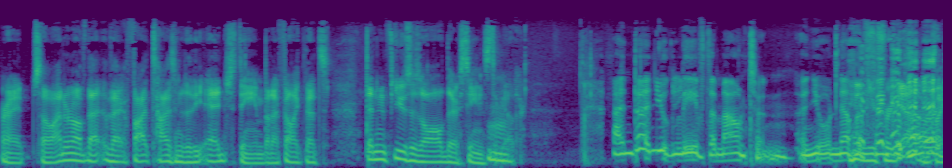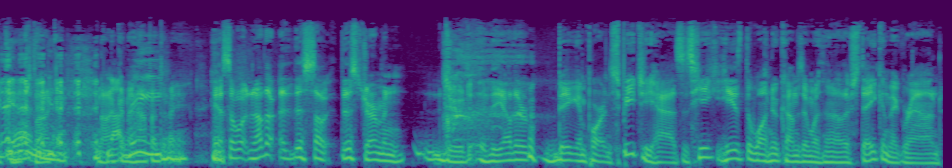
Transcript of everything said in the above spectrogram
right? So i don't know if that that ties into the edge theme but i feel like that's that infuses all their scenes together and then you leave the mountain, and you'll never and you think forget of it's her again. not, gonna- not Not gonna happen to me yeah so another uh, this so this german dude the other big important speech he has is he he's the one who comes in with another stake in the ground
